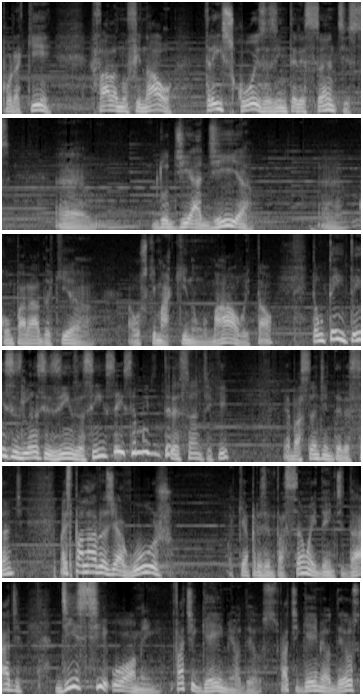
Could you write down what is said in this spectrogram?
Por aqui, fala no final três coisas interessantes. É, do dia a dia, é, comparado aqui a, aos que maquinam o mal e tal. Então tem, tem esses lancezinhos assim, isso, isso é muito interessante aqui, é bastante interessante. Mas palavras de Agur, aqui a apresentação, a identidade, disse o homem, fatiguei-me, ó Deus, fatiguei-me, ó Deus,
